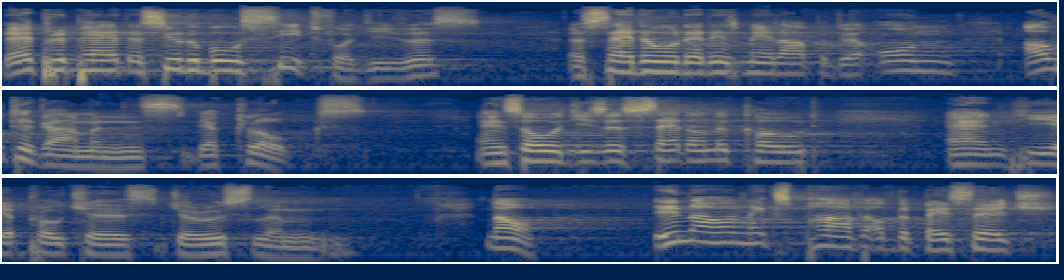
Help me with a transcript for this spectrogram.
They prepared a suitable seat for Jesus, a saddle that is made up of their own outer garments, their cloaks. And so Jesus sat on the coat and he approaches Jerusalem. Now, in our next part of the passage,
